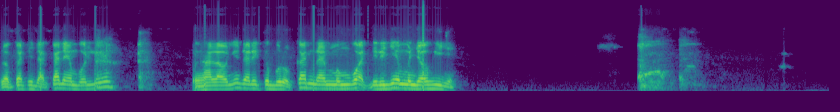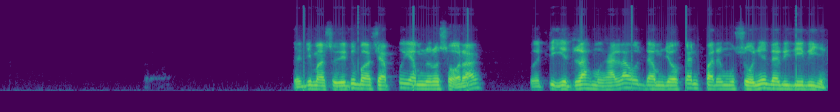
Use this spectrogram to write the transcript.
Melakukan tindakan yang boleh menghalaunya dari keburukan dan membuat dirinya menjauhinya. Jadi maksud itu bahawa siapa yang menolong seorang, berarti ia telah menghalau dan menjauhkan para musuhnya dari dirinya.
